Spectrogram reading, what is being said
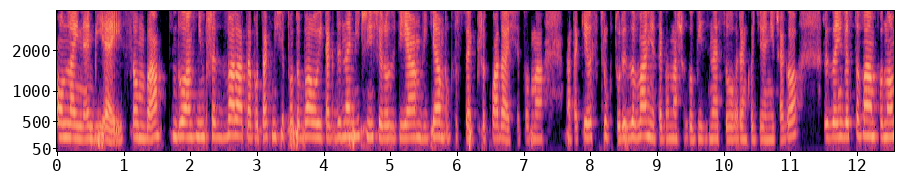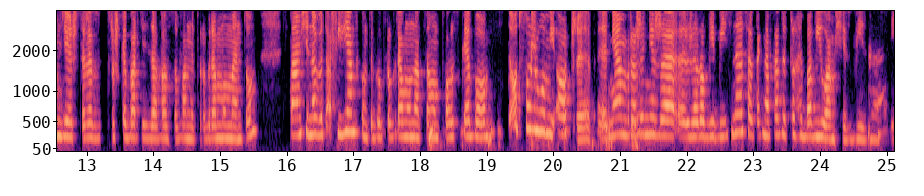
online MBA, Somba. Byłam w nim przez dwa lata, bo tak mi się podobało i tak dynamicznie się rozwijałam. Widziałam po prostu, jak przekłada się to na, na takie strukturyzowanie tego naszego biznesu rękodzielniczego, że zainwestowałam zaczęłam ponownie już teraz troszkę bardziej zaawansowany program Momentum. Stałam się nawet afiliantką tego programu na całą Polskę, bo to otworzyło mi oczy. Miałam wrażenie, że, że robię biznes, ale tak naprawdę trochę bawiłam się w biznes. I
